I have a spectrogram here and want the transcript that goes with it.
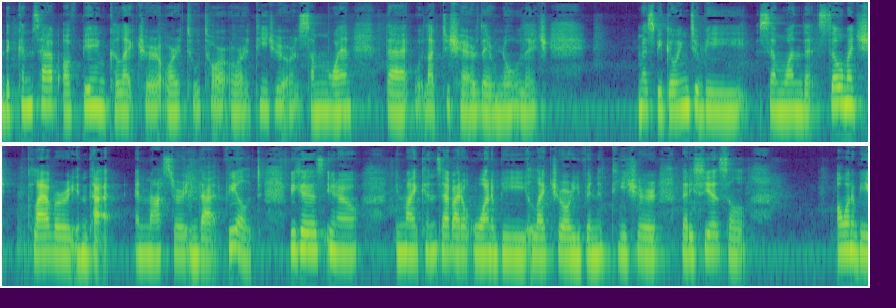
the concept of being a lecturer or a tutor or a teacher or someone that would like to share their knowledge must be going to be someone that's so much clever in that and master in that field because you know in my concept i don't want to be a lecturer or even a teacher that is CSL. i want to be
